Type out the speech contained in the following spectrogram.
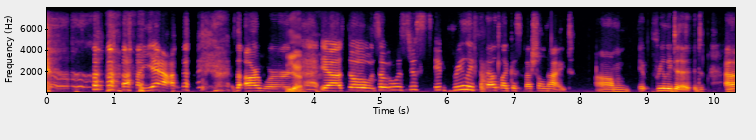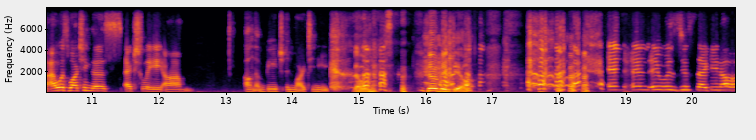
yeah the r word Yeah. yeah so so it was just it really felt like a special night um it really did uh, i was watching this actually um on a beach in martinique No, nice. no big deal. and and it was just like you know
